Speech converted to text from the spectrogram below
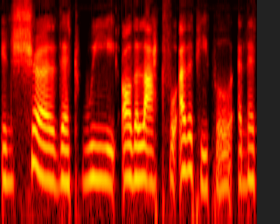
ensure that we are the light for other people and that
